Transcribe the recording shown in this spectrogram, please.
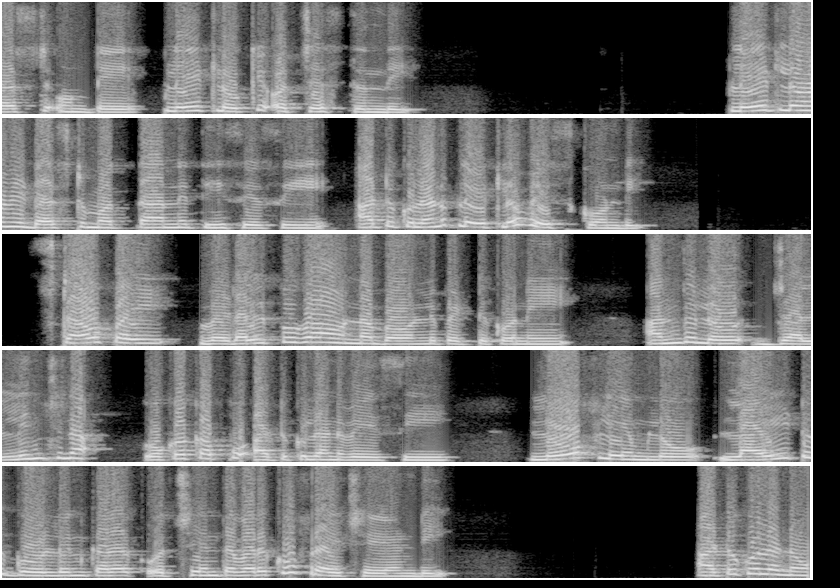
డస్ట్ ఉంటే ప్లేట్లోకి వచ్చేస్తుంది. ప్లేట్లోని డస్ట్ మొత్తాన్ని తీసేసి అటుకులను ప్లేట్లో వేసుకోండి. స్టవ్ పై వెడల్పుగా ఉన్న బౌల్ని పెట్టుకొని అందులో జల్లించిన ఒక కప్పు అటుకులను వేసి లో ఫ్లేమ్లో లైట్ గోల్డెన్ కలర్ వచ్చేంత వరకు ఫ్రై చేయండి. అటుకులను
